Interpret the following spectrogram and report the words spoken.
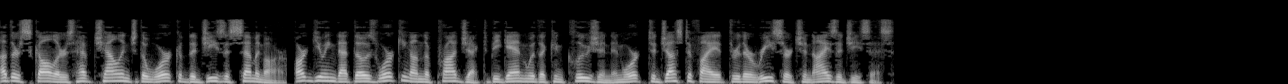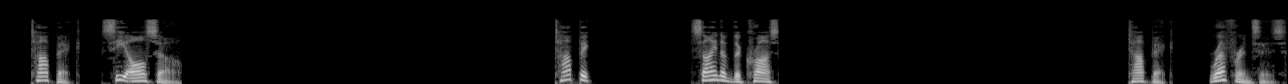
Other scholars have challenged the work of the Jesus Seminar, arguing that those working on the project began with a conclusion and worked to justify it through their research and eisegesis. Topic. See also. Topic. Sign of the Cross. Topic. References.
